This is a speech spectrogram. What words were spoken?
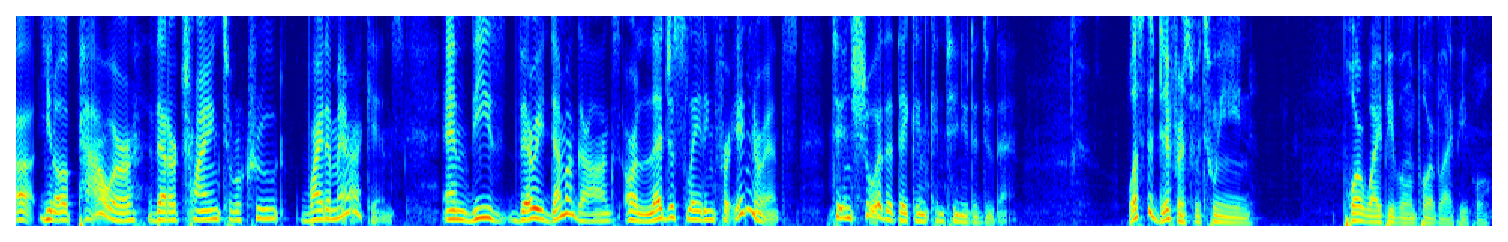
uh, you know, of power that are trying to recruit white Americans. And these very demagogues are legislating for ignorance to ensure that they can continue to do that. What's the difference between poor white people and poor black people?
